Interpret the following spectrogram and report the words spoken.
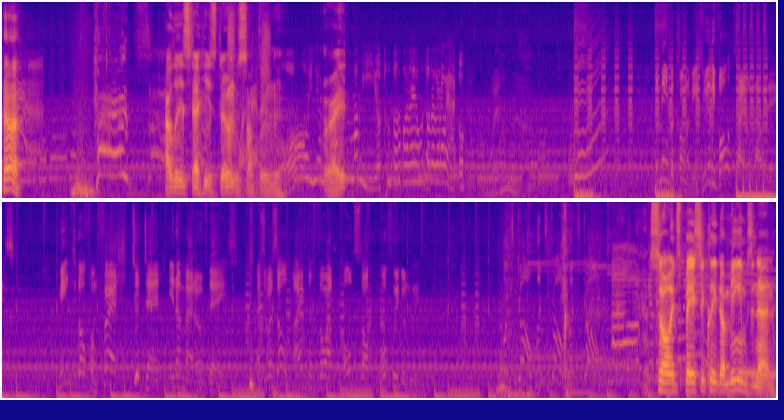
Huh. At least that he's doing something, right? Memes go from fresh to dead in a matter of days. As a result, I have to throw out old stuff more frequently. Let's go, let's go, let's go. So it's basically the memes then.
